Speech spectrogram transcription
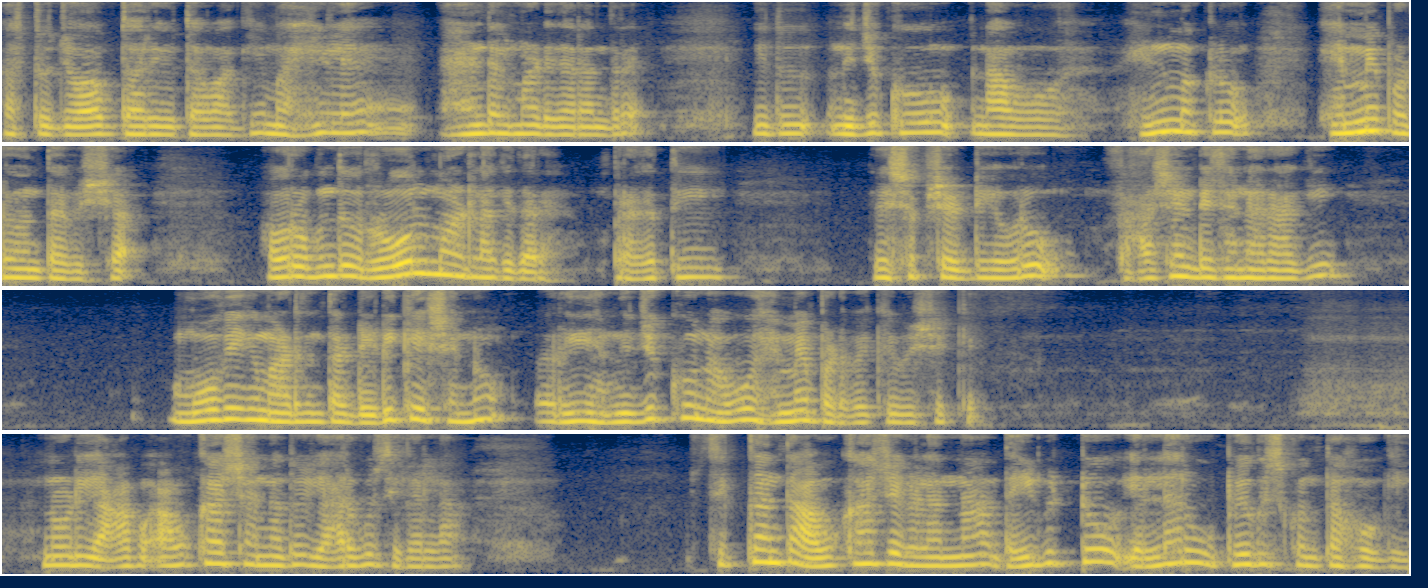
ಅಷ್ಟು ಜವಾಬ್ದಾರಿಯುತವಾಗಿ ಮಹಿಳೆ ಹ್ಯಾಂಡಲ್ ಮಾಡಿದ್ದಾರೆ ಅಂದರೆ ಇದು ನಿಜಕ್ಕೂ ನಾವು ಹೆಣ್ಮಕ್ಳು ಹೆಮ್ಮೆ ಪಡುವಂಥ ವಿಷಯ. ಅವರೊಂದು ರೋಲ್ ಮಾಡಲಾಗಿದ್ದಾರೆ. ಪ್ರಗತಿ ರಿಷಬ್ ಶೆಟ್ಟಿಯವರು ಫ್ಯಾಷನ್ ಡಿಸೈನರ್ ಆಗಿ ಮೂವಿಗೆ ಮಾಡಿದಂಥ ಡೆಡಿಕೇಶನ್ನು ರೀ ನಿಜಕ್ಕೂ ನಾವು ಹೆಮ್ಮೆ ಪಡಬೇಕು ಈ ವಿಷಯಕ್ಕೆ. ನೋಡಿ ಅವಕಾಶ ಅನ್ನೋದು ಯಾರಿಗೂ ಸಿಗಲ್ಲ. ಸಿಕ್ಕಂಥ ಅವಕಾಶಗಳನ್ನು ದಯವಿಟ್ಟು ಎಲ್ಲರೂ ಉಪಯೋಗಿಸ್ಕೊತ ಹೋಗಿ.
